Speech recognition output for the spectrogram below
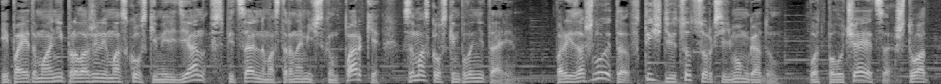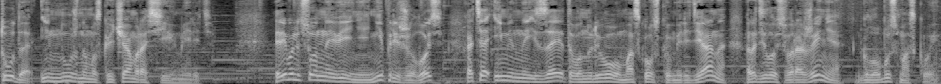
И поэтому они проложили московский меридиан в специальном астрономическом парке за московским планетарием. Произошло это в 1947 году. Вот получается, что оттуда и нужно москвичам Россию мерить. Революционное веяние не прижилось, хотя именно из-за этого нулевого московского меридиана родилось выражение «глобус Москвы».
